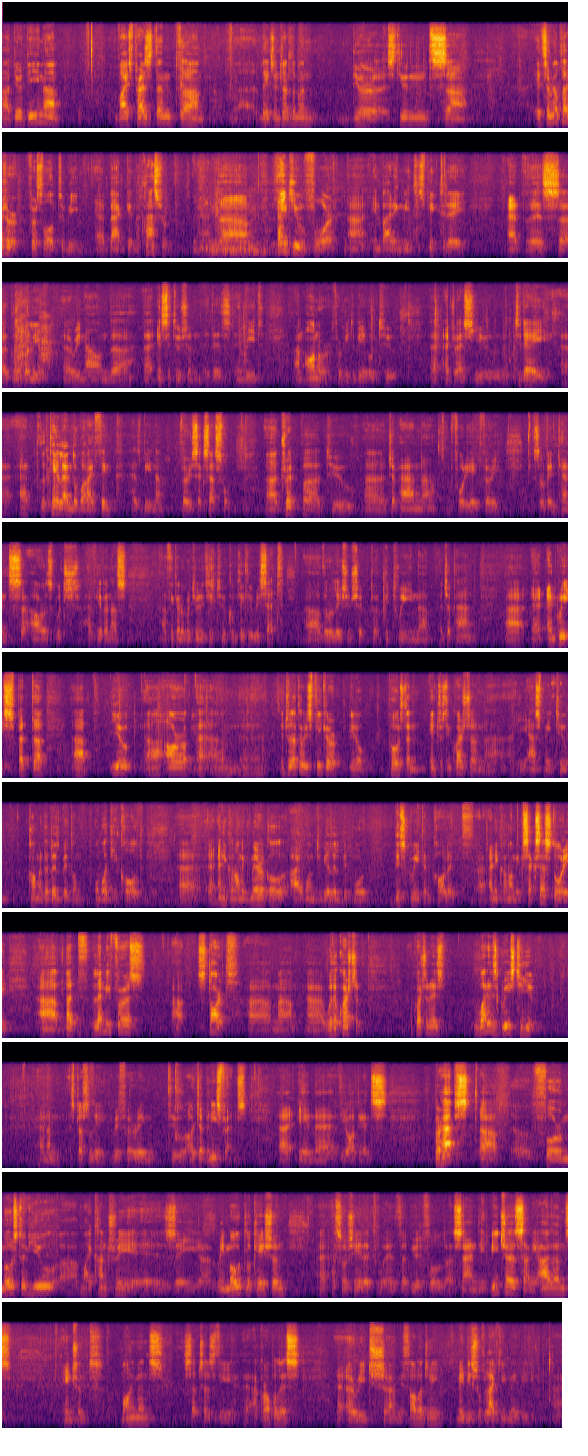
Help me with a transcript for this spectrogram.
uh, dear Dean, uh, Vice President, um, uh, ladies and gentlemen, dear uh, students, it's a real pleasure, first of all, to be back in the classroom. And um, thank you for inviting me to speak today at this uh, globally uh, renowned uh, institution. It is indeed an honor for me to be able to uh, address you today uh, at the tail end of what I think has been a very successful uh, trip uh, to uh, Japan, uh, 48 very sort of intense hours, which have given us, I think, an opportunity to completely reset the relationship between Japan and Greece. But you, our um, introductory speaker, you know, posed an interesting question. He asked me to comment a little bit on, on what he called uh, an economic miracle. I want to be a little bit more discreet and call it uh, an economic success story. Uh, but let me first uh, start um, uh, uh, with a question. The question is, what is Greece to you? And I'm especially referring to our Japanese friends in the audience. Perhaps uh, for most of you, uh, my country is a uh, remote location uh, associated with uh, beautiful uh, sandy beaches, sunny islands, ancient monuments such as the Acropolis, uh, a rich mythology, maybe Souvlaki, maybe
